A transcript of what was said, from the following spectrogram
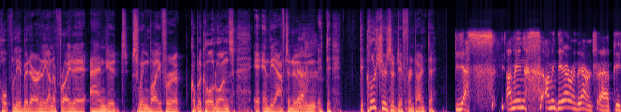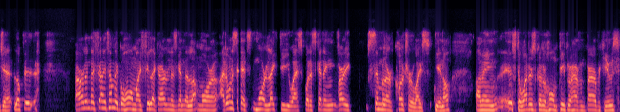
hopefully a bit early on a Friday and you'd swing by for a couple of cold ones in the afternoon. The, the cultures are different, aren't they? Yes, I mean, I mean they are and they aren't. Uh, PJ, look, uh, Ireland. I feel anytime I go home, I feel like Ireland is getting a lot more. I don't want to say it's more like the US, but it's getting very similar culture-wise. You know, I mean, if the weather's good at home, people are having barbecues,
